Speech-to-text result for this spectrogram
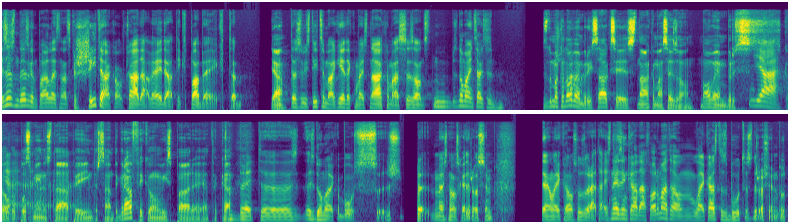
Es esmu diezgan pārliecināts, ka šī tā kaut kādā veidā tiks pabeigta. jā. Bet Tas visticamāk ietekmēs nākamās sezonas. Nu, Es domāju, ka sāksies. Es domāju, ka novembrī sāksies nākamā sezona. Novembris Jā, kaut kur pusminus tā pie interesanta grafika un vispārējā. Bet uh, es, domāju, ka būs. Mēs noskaidrosim. Stanley Kausa uzvarētāju. Es nezinu, kādā formātā, un lai kas tas būtu, tas droši vien būs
